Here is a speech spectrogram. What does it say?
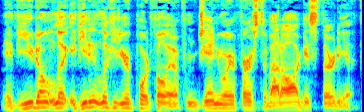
if you don't look, if you didn't look at your portfolio from January 1st to about August 30th,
